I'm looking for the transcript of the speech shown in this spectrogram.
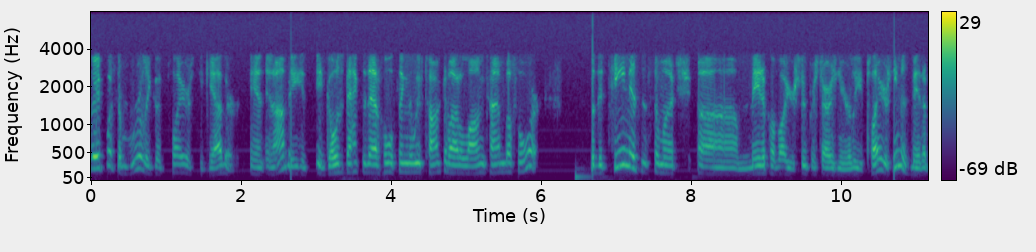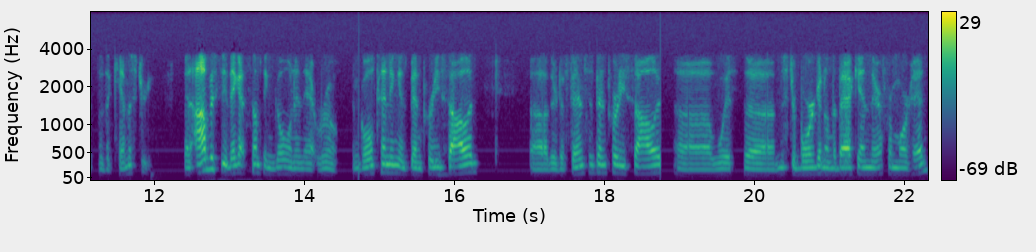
they put some really good players together, and and obviously it, it goes back to that whole thing that we've talked about a long time before. But the team isn't so much um, made up of all your superstars and your elite players. The team is made up of the chemistry, and obviously they got something going in that room. And goaltending has been pretty solid. Uh, their defense has been pretty solid uh, with uh, Mr. Borgen on the back end there from Moorhead.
